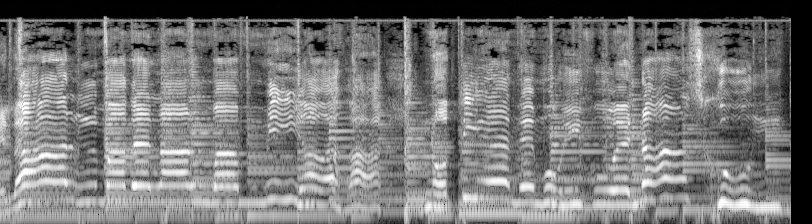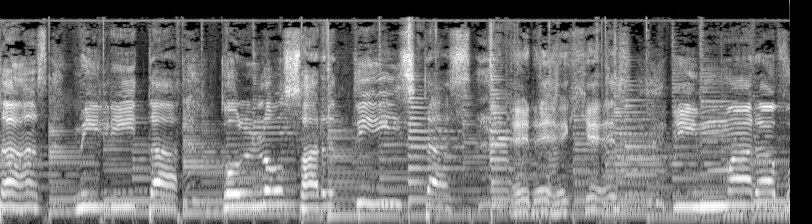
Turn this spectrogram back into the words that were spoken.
El alma del alma mía no tiene muy buenas juntas, milita con los artistas, herejes y marabuntas.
